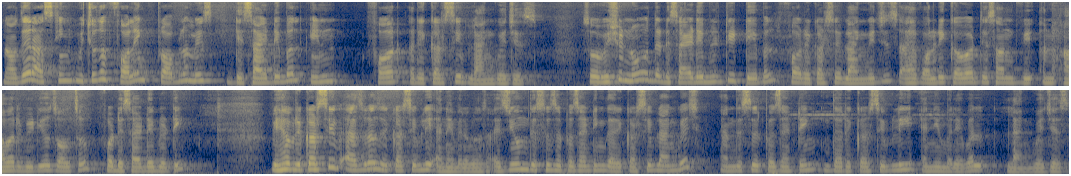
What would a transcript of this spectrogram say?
Now they're asking which of the following problem is decidable in for recursive languages. So we should know the decidability table for recursive languages. I have already covered this on, on our videos also for decidability. We have recursive as well as recursively enumerable. Assume this is representing the recursive language and this is representing the recursively enumerable languages.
